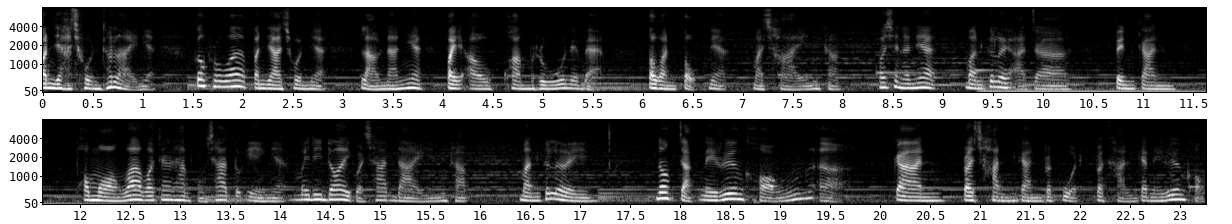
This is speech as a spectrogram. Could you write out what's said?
ปัญญาชนเท่าไหร่เนี่ย ก็เพราะว่าปัญญาชนเนี่ยเหล่านั้นเนี่ยไปเอาความรู้ในแบบตะวันตกเนี่ยมาใช้นะครับ เพราะฉะนั้นเนี่ยมันก็เลยอาจจะเป็นการพอมองว่าวัฒนธรรมของชาติตัวเองเนี่ยไม่ได้ด้อยกว่าชาติใดนะครับ มันก็เลยนอกจากในเรื่องของอการประชันกันประกวดประขันกันในเรื่องของ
